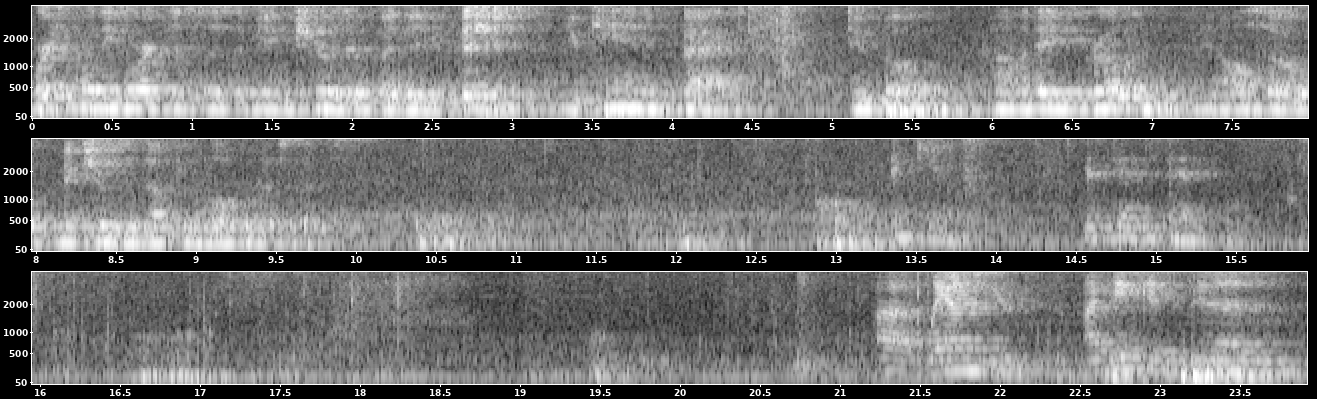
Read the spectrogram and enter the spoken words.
working with these ordinances and being sure that everybody's being efficient, you can in fact do both, accommodate growth and also make sure there's enough for the local residents. Thank you. Ms. Dennstedt. Uh, land use. I think it's been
